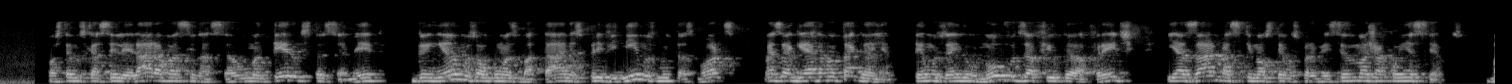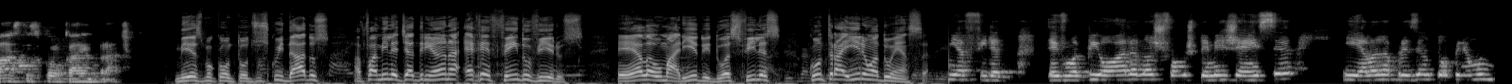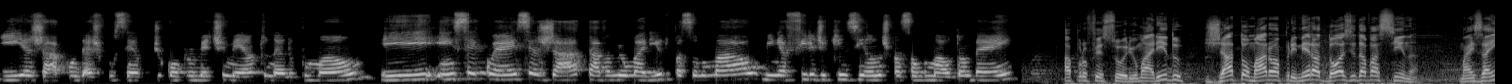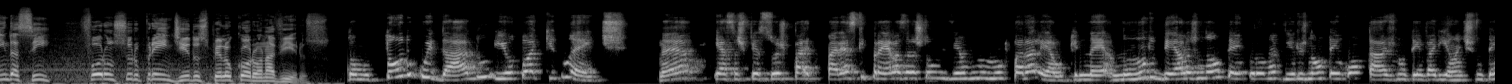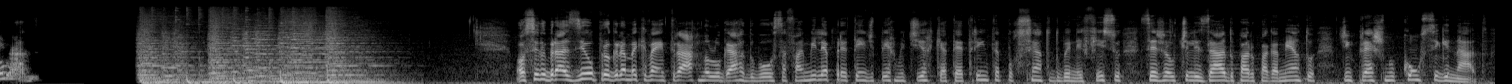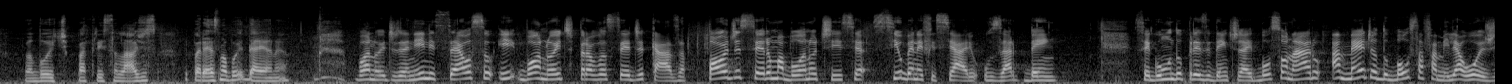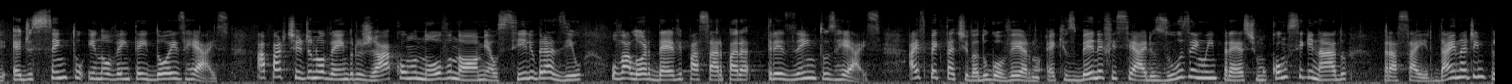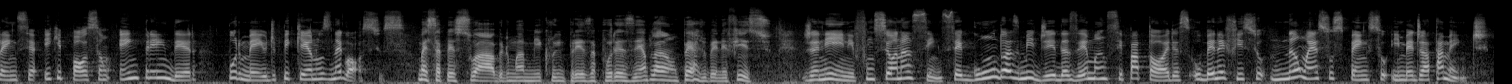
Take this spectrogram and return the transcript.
Nós temos que acelerar a vacinação, manter o distanciamento. Ganhamos algumas batalhas, prevenimos muitas mortes, mas a guerra não está ganha. Temos ainda um novo desafio pela frente e as armas que nós temos para vencer nós já conhecemos. Basta se colocar em prática. Mesmo com todos os cuidados, a família de Adriana é refém do vírus. Ela, o marido e duas filhas contraíram a doença. Minha filha teve uma piora, nós fomos para emergência e ela já apresentou pneumonia já com 10% de comprometimento né, do pulmão e em sequência já estava meu marido passando mal, minha filha de 15 anos passando mal também. A professora e o marido já tomaram a primeira dose da vacina, mas ainda assim foram surpreendidos pelo coronavírus tomo todo cuidado e eu estou aqui doente. Né? E essas pessoas, parece que para elas elas estão vivendo num mundo paralelo, que né, no mundo delas não tem coronavírus, não tem contágio, não tem variante, não tem nada. Auxílio Brasil, o programa que vai entrar no lugar do Bolsa Família, pretende permitir que até 30% do benefício seja utilizado para o pagamento de empréstimo consignado. Boa noite, Patrícia Lages. Me parece uma boa ideia, né? Boa noite, Janine, Celso e boa noite para você de casa. Pode ser uma boa notícia se o beneficiário usar bem. Segundo o presidente Jair Bolsonaro, a média do Bolsa Família hoje é de 192 reais. A partir de novembro, já com o novo nome Auxílio Brasil, o valor deve passar para 300 reais. A expectativa do governo é que os beneficiários usem o empréstimo consignado para sair da inadimplência e que possam empreender por meio de pequenos negócios. Mas se a pessoa abre uma microempresa, por exemplo, ela não perde o benefício? Janine, funciona assim. Segundo as medidas emancipatórias, o benefício não é suspenso imediatamente.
